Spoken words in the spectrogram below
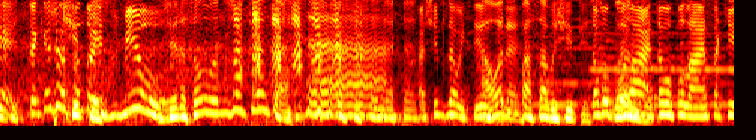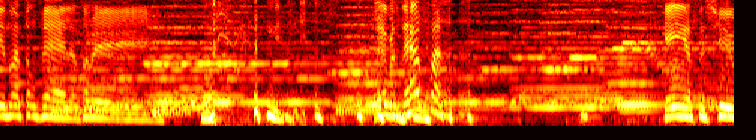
aqui, esse aqui é geração chips. 2000. Geração dos anos 80. A chips é 80. Aonde né? que passava o chips? Então vou Quando? pular, então vou pular. Essa aqui não é tão velha também. Meu Deus. Lembra dessa? Quem assistiu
